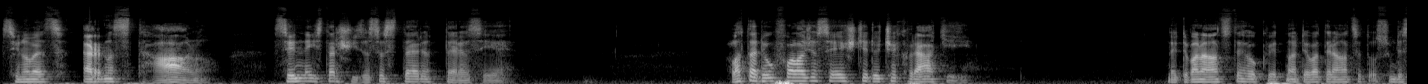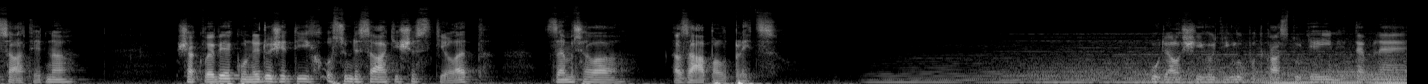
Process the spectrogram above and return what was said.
synovec Ernst Hahn, syn nejstarší ze sester Terezie. Lata doufala, že se ještě do Čech vrátí. Dne 12. května 1981 však ve věku nedožitých 86 let zemřela na zápal plic. U dalšího dílu podcastu Dějiny temné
